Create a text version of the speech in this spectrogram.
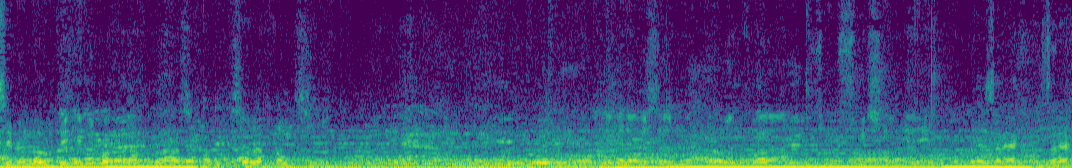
Συνένα ούτε. Είναι ο Χραφκλάς. Μα δεν ξέρω να πάει τσόμα. Ζρέχ, ζρέχ.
